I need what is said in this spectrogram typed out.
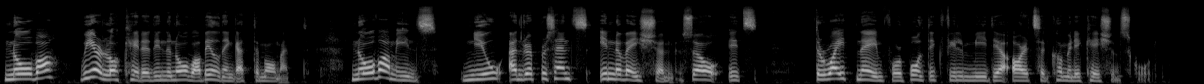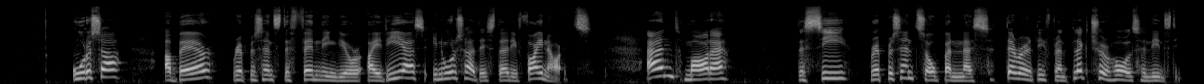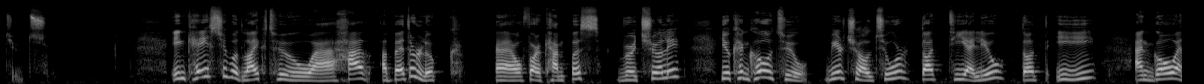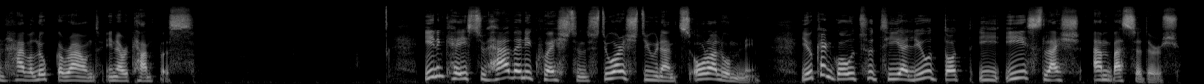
Nova, we are located in the Nova building at the moment. Nova means new and represents innovation, so it's the right name for Baltic Film Media Arts and Communication School. Ursa, a bear, represents defending your ideas. In Ursa, they study fine arts. And Mare, the sea, represents openness, there are different lecture halls and institutes. In case you would like to uh, have a better look uh, of our campus virtually, you can go to virtualtour.tlu.ee and go and have a look around in our campus. In case you have any questions to our students or alumni, you can go to tlu.ee slash ambassadors.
